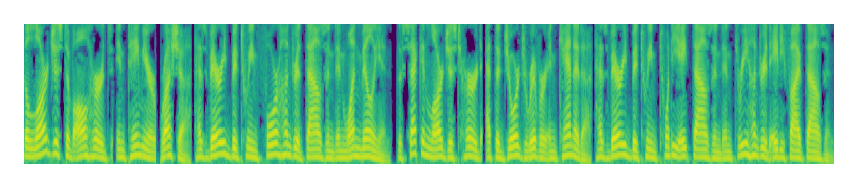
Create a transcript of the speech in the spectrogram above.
The largest of all herds in Taymyr, Russia has varied between 400,000 and 1 million. The second largest herd at the George River in Canada has varied between 28,000 and 385,000.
